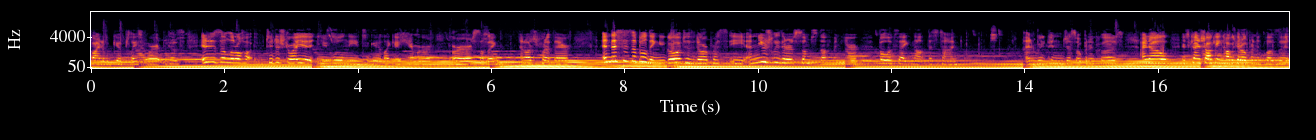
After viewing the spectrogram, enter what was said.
find a good place for it because it is a little hard. to destroy it. You will need to get like a hammer or something, and I'll just put it there. And this is a building. You go up to the door, press E, and usually there's some stuff in here, but looks like not this time. and we can just open and close. I know it's kind of shocking how we could open and close it,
